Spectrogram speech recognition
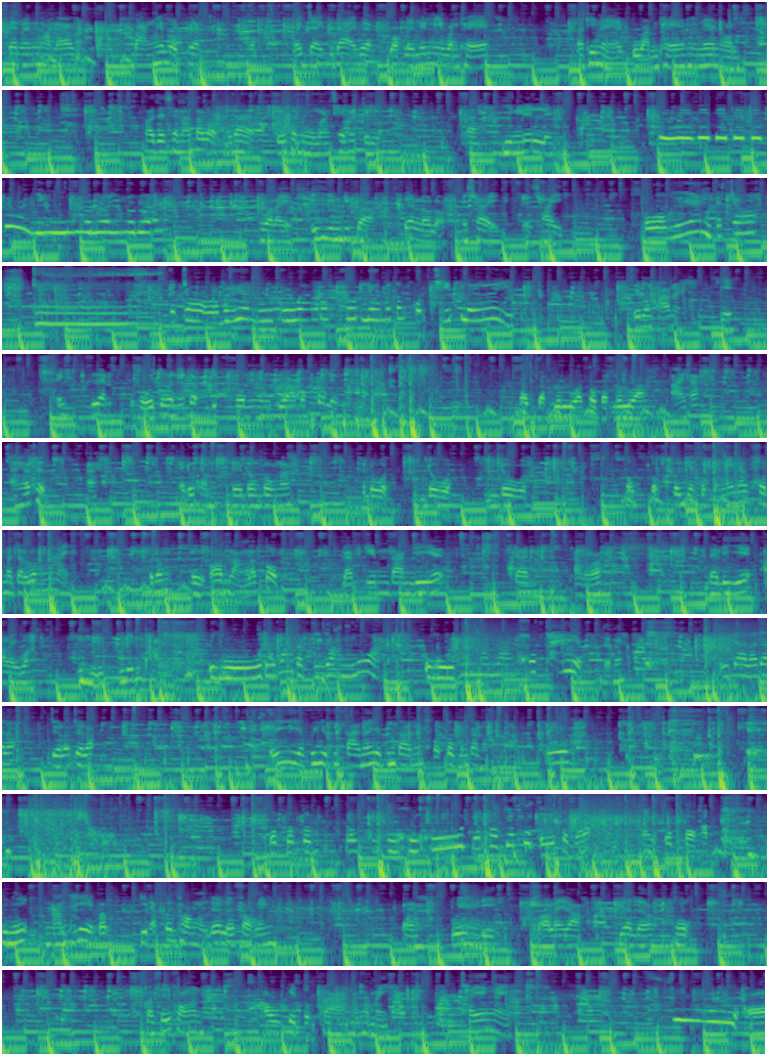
เพื่อนไม่ต้องทำแล้วบังให้หมดเพื่อนไว้ใจกูได้เพื่อนบอกเลยไม่มีวันแพ้ถ้าที่ไหนกูวันแพ้มึงแน่นอน เราจะชนะตลอดไม่ได้ซื้อธนูมาใช้ไม่เป็นหรอกอะยิงเล่นเลยปิ้วปิ้วยิงรัวๆยิงรัวๆได้ไหมตัวอะไรไอ้ยิงดีกว่าเพื่อนเราเหรอ ไม่ใช่ไม่ใช่โอ้เพื่อนกระจอก กระจอกเพื่อนดูกูวางรถโคตรเร็วไม่ต้องกดชิปเลยเดี๋ยวรองเท้าหน่อยโอเคไอ้ยเพื่อนโอ้โหตัวนี้ก็อีกคนหนึ่งกูวางบล็อกโคตรเร็วตบแบบรัวๆตบแบบรัวๆตายซะตายซะเถอะอะไปทุกคนเดินตรงๆนะกระโดดโดดโดดตบตบตัวอย่าตบอย่างนี้นะคนมันจะล่วงง่ายเราต้องเอออ้อมหลังแล้วตบ แบบเกมดานดีอะดานอะไรวะ ดาดีเยะอะไรวะอื้อหือลิ้นพันโอ้โหจะว่าแต่กูวางมั่ว โอ้โห มันมันวางโคตรเทพเดี๋ยวนะเอ้ยได้แล้วได้แล้ว เจอแล้วเจอแล้วเฮ้ยอย่าเพิ่งอย่าเพิ่งตายนะอย่าเพิ่งตายนะ ขอตบมันกันโอ้ตบตบตบตบโอ้โหโอ้โหอย่าตบอย่าตบเออตบแล้วไปตบต่อครับ ทีนี้น้ำเทพครับกินแอปเปิลทองของเลือดเหลือสองเองไปวิ่งดี รออะไรล่ะเลือดเหลือหกขอซื้อของกันเอาเบ็ดตกปลามาทำไม ใช้ยังไงฟิวอ๋อ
